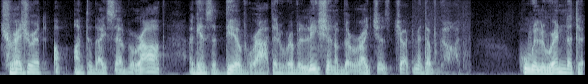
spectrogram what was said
treasure it up unto thyself wrath against the day of wrath and revelation of the righteous judgment of God, who will render to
